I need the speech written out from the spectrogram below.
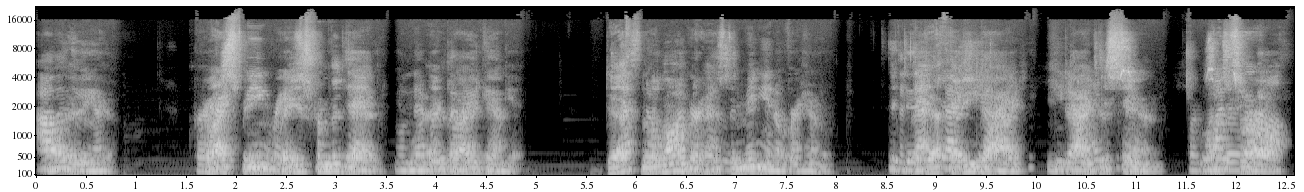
Alleluia. Christ being raised from the dead will never die again. Death no longer has dominion over him. The The death that he died, he died to sin. Once for all.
